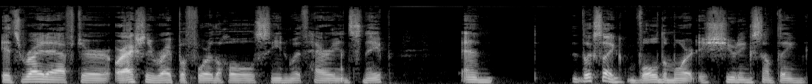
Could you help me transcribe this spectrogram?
it's right after, or actually right before the whole scene with Harry and Snape, and it looks like Voldemort is shooting something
